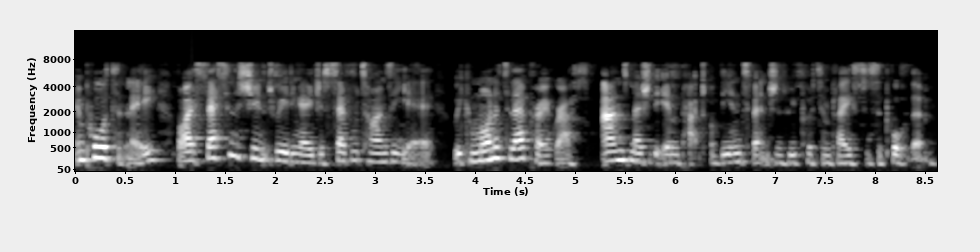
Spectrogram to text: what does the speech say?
Importantly, by assessing the students' reading ages several times a year, we can monitor their progress and measure the impact of the interventions we put in place to support them.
